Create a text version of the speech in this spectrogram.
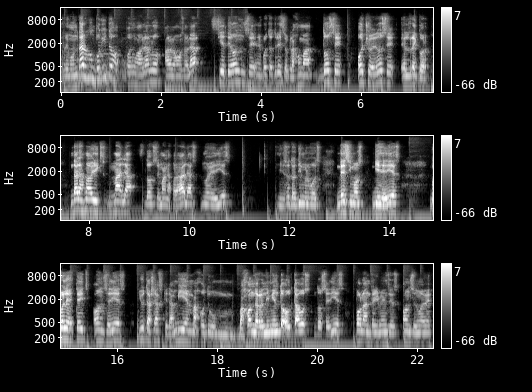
remontaron un poquito, podemos hablarlo, ahora lo vamos a hablar. 7-11 en el puesto 13, Oklahoma 12, 8 de 12 el récord. Dallas Mavericks, mala, dos semanas para Dallas, 9-10. Minnesota Timberwolves décimos, 10 de 10. Golden State 11-10. Utah Jazz, que también bajó tu bajón de rendimiento, octavos 12-10, Portland Trail Blazers 11-9,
